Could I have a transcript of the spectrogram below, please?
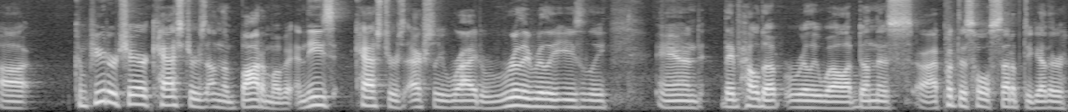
uh, computer chair casters on the bottom of it. And these casters actually ride really, really easily and they've held up really well. I've done this, uh, I put this whole setup together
